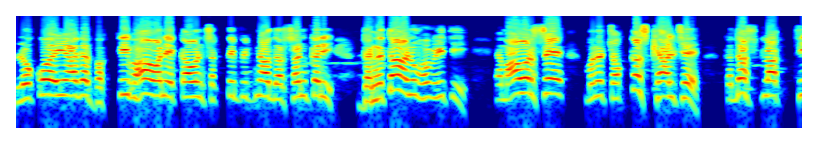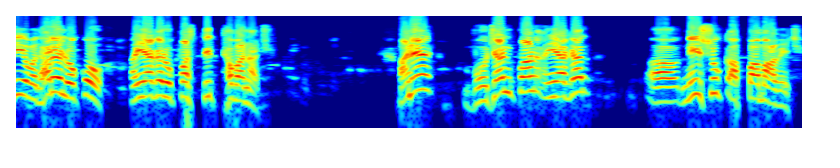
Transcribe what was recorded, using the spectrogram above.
લોકો અહીંયા આગળ ભક્તિભાવ અને એકાવન શક્તિપીઠના દર્શન કરી ધન્યતા અનુભવી હતી. એમ આ વર્ષે મને ચોક્કસ ખ્યાલ છે કે દસ લાખથી વધારે લોકો અહીંયા આગળ ઉપસ્થિત થવાના છે. અને ભોજન પણ અહીંયા આગળ નિઃશુલ્ક આપવામાં આવે છે.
